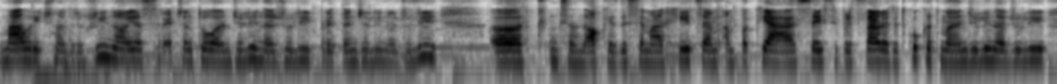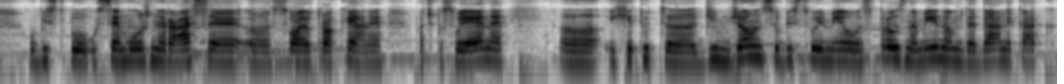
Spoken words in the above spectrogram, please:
Maurično družino, jaz rečem to Angelina Jolie pred Angelino Jolie. Uh, mislim, da okay, zdaj se malo hecam, ampak ja, sej si predstavljate, tako kot ima Angelina Jolie v bistvu vse možne rase, uh, svoje otroke, ne pač posvojene. Uh, jih je tudi uh, Jim Jones v bistvu imel prav z namenom, da da nekako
